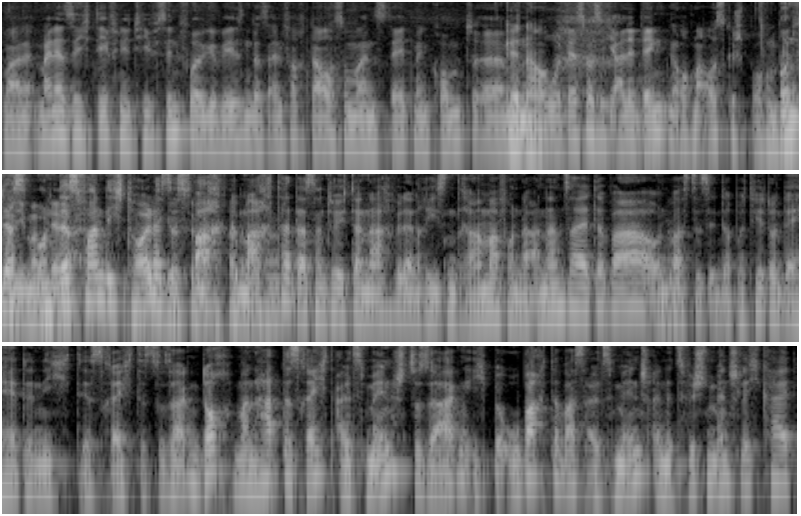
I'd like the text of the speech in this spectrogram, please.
meiner Sicht definitiv sinnvoll gewesen, dass einfach da auch so mal ein Statement kommt, ähm, genau. wo das, was sich alle denken, auch mal ausgesprochen wird. Und das, jemandem, und das fand ich toll, dass es Bach gemacht hat, dass natürlich danach wieder ein Riesendrama von der anderen Seite war und ja. was das interpretiert und der hätte nicht das Recht, das zu sagen. Doch, man hat das Recht als Mensch zu sagen, ich beobachte was als Mensch, eine Zwischenmenschlichkeit,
